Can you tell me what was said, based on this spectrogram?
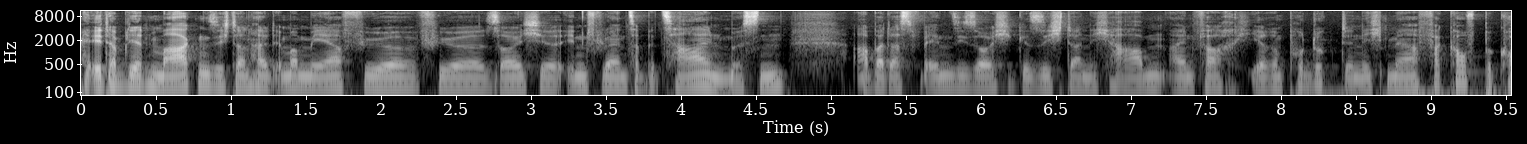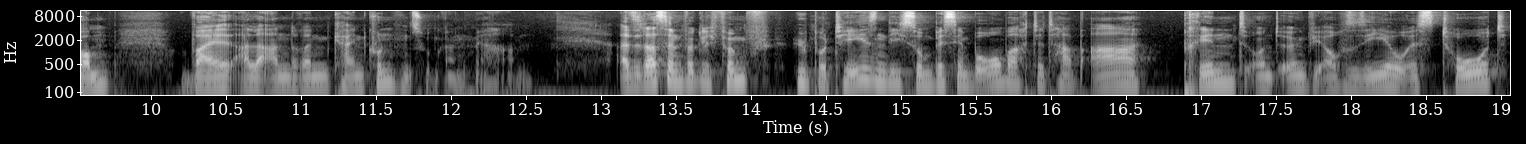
etablierten Marken sich dann halt immer mehr für, für solche Influencer bezahlen müssen, aber dass, wenn sie solche Gesichter nicht haben, einfach ihre Produkte nicht mehr verkauft bekommen, weil alle anderen keinen Kundenzugang mehr haben. Also das sind wirklich fünf Hypothesen, die ich so ein bisschen beobachtet habe. A, Print und irgendwie auch SEO ist tot,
